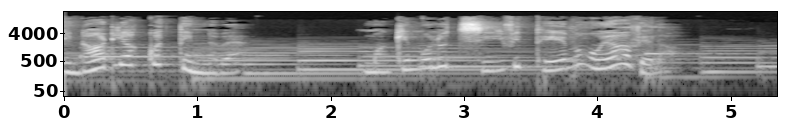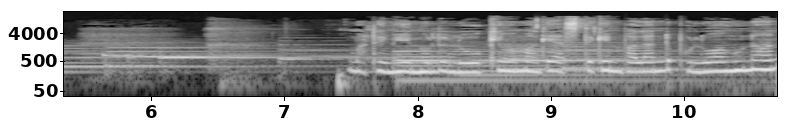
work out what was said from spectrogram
විනාඩියක්වත් ඉන්න බෑ. මගේ මුළු ජීවිතේම ඔයා වෙලා. මට මේ මුළු ලෝකෙම මගේ ඇස් දෙකෙන් බලන්න පුළුවන් වුණාන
